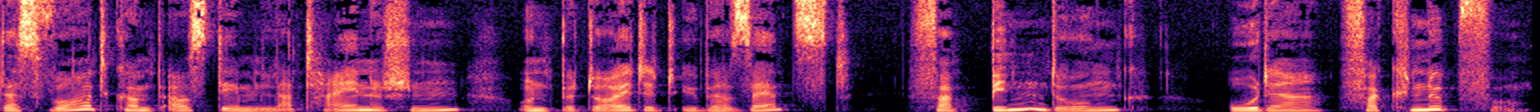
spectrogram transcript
das Wort kommt aus dem Lateinischen und bedeutet übersetzt Verbindung oder Verknüpfung.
